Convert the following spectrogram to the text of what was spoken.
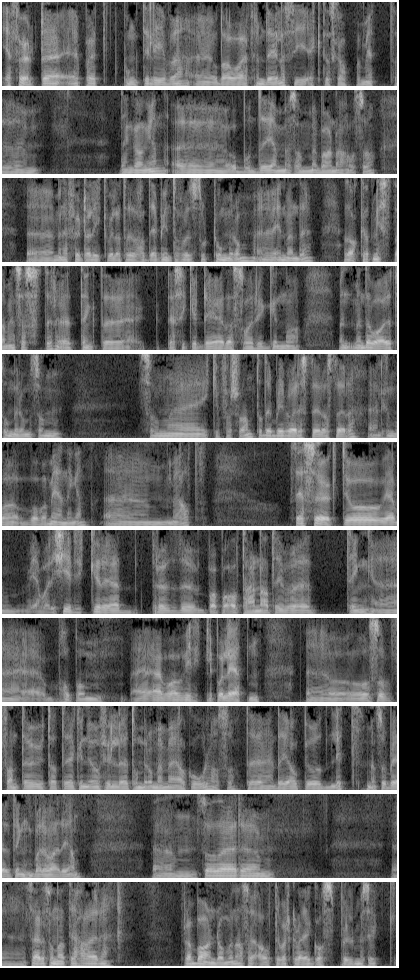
jeg, følte på et punkt i livet, og da var jeg fremdeles i ekteskapet mitt den gangen, og bodde hjemme sammen med barna også. Men jeg følte allikevel at jeg begynte å få et stort tomrom innvendig. Jeg hadde akkurat mista min søster. Jeg tenkte det er sikkert det, det er sorgen og Men, men det var et tomrom som, som eh, ikke forsvant, og det blir bare større og større. Liksom, hva, hva, var meningen uh, med alt? Så jeg søkte jo jeg, jeg, var i kirker, jeg prøvde bare på alternative ting. Uh, jeg holdt på jeg, jeg var virkelig på leten. Uh, og, så fant jeg jo ut at jeg kunne jo fylle tomrommet med alkohol også. Det, det hjalp jo litt, men så ble ting bare verre igjen. Um, så det er um, uh, Så er det sånn at jeg har fra barndommen altså, jeg har alltid vært glad i gospelmusikk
